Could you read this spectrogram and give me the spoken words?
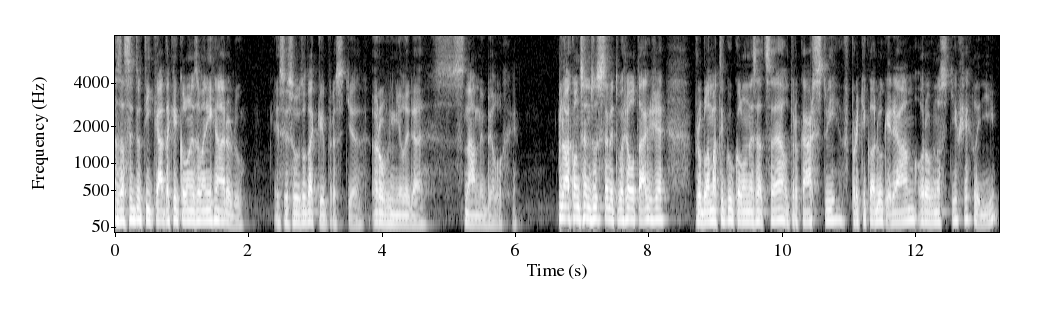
zase to týká taky kolonizovaných národů. Jestli jsou to taky prostě rovní lidé s námi bělochy. No a koncenzus se vytvořil tak, že problematiku kolonizace a otrokářství v protikladu k ideám o rovnosti všech lidí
